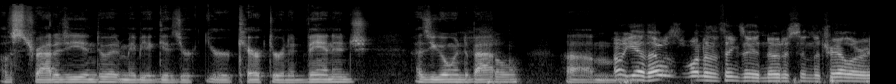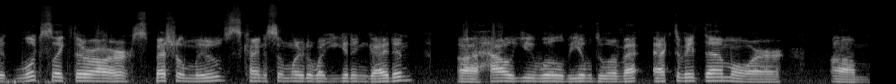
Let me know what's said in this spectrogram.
of strategy into it. Maybe it gives your your character an advantage as you go into battle. Um, Oh yeah, that was one of the things I had noticed in the trailer. It looks like there are special moves, kind of similar to what you get in Gaiden. Uh, how you will be able to activate them, or um,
